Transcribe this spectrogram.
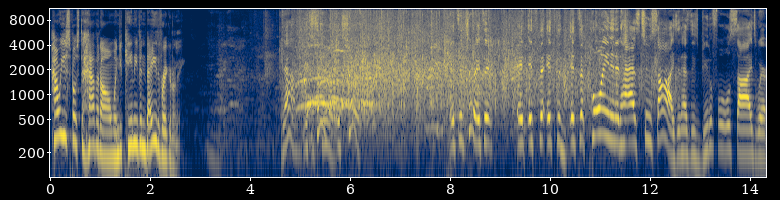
How are you supposed to have it all when you can't even bathe regularly? Yeah, it's true. It's true. It's a true. It's a. It, it's the it's the it's a coin and it has two sides. It has these beautiful sides where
